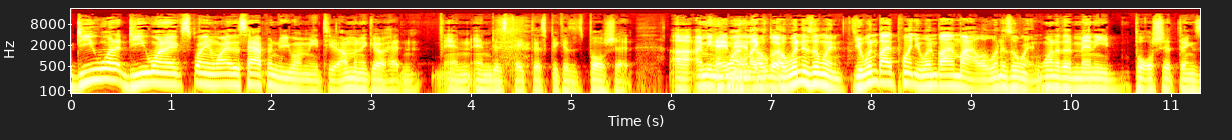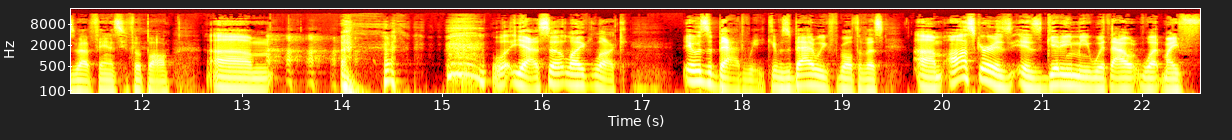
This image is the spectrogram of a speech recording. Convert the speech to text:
do you want to, do you want to explain why this happened, or do you want me to? I'm going to go ahead and, and and just take this because it's bullshit. Uh, I mean, hey, one man, like a, look, a win is a win. You win by a point, you win by a mile. A win is a win. One of the many bullshit things about fantasy football. Um, well, yeah. So like, look, it was a bad week. It was a bad week for both of us. Um, Oscar is is getting me without what my f-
